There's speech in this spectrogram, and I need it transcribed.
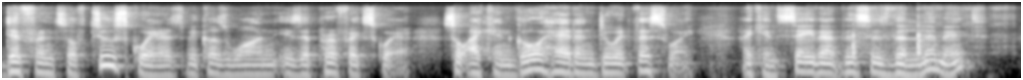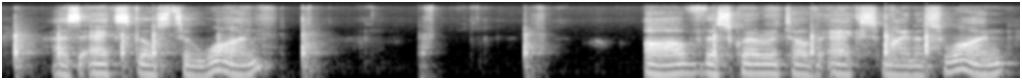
difference of two squares because one is a perfect square. So I can go ahead and do it this way. I can say that this is the limit as x goes to 1 of the square root of x minus 1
